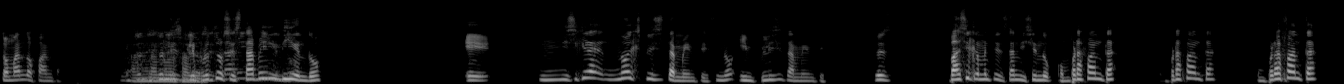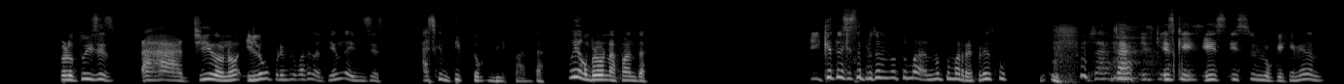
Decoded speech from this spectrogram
tomando Fanta. Ah, no Entonces el producto se está vendiendo eh, ni siquiera, no explícitamente, sino implícitamente. Entonces, básicamente te están diciendo, compra Fanta, compra Fanta, compra Fanta, pero tú dices, ah, chido, ¿no? Y luego, por ejemplo, vas a la tienda y dices, ah, es que en TikTok vi Fanta, voy a comprar una Fanta. ¿Y qué tal si esta persona no toma, no toma refresco? O sea, O sea, es que es, es lo que generan.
